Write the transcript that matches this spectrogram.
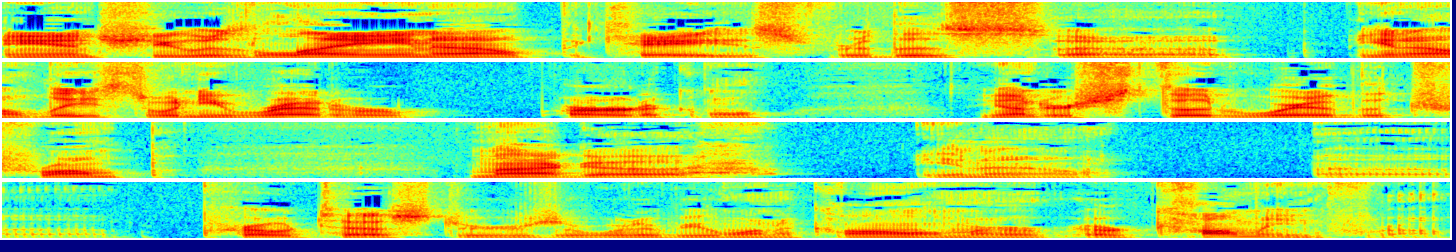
and she was laying out the case for this. Uh, you know, at least when you read her article, you understood where the Trump MAGA, you know, uh, protesters or whatever you want to call them are, are coming from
